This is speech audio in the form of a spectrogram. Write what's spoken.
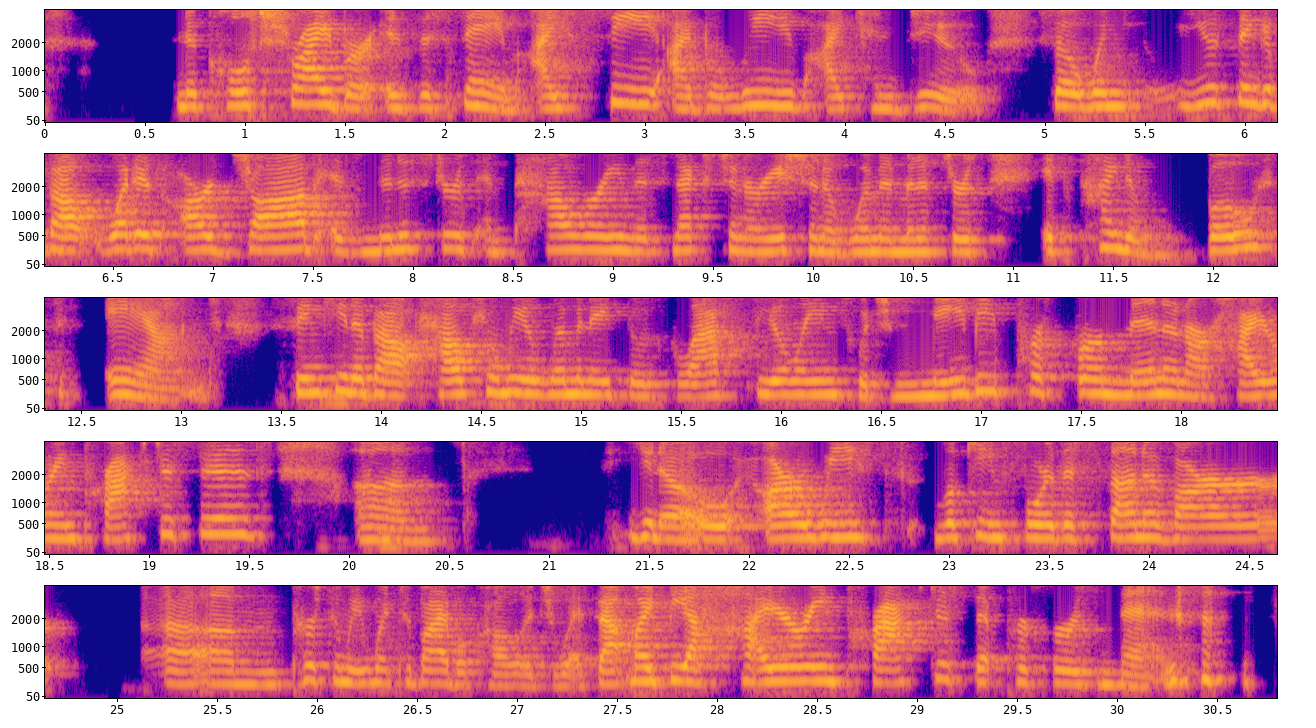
Nicole Schreiber is the same. I see, I believe, I can do. So when you think about what is our job as ministers empowering this next generation of women ministers, it's kind of both and thinking about how can we eliminate those glass ceilings, which maybe prefer men in our hiring practices. Um, you know, are we looking for the son of our um, person we went to Bible college with. That might be a hiring practice that prefers men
